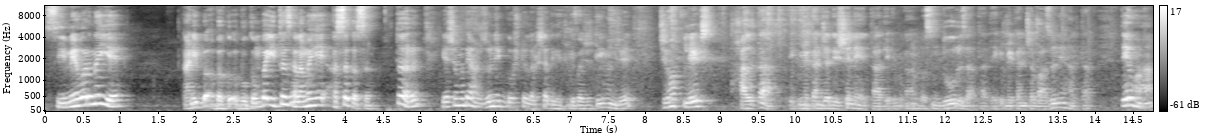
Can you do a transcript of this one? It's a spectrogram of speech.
सीमेवर नाही आहे आणि ब- भक- भूकंप इथं झाला मग हे असं कसं? तर याच्यामध्ये अजून एक गोष्ट लक्षात घेतली पाहिजे ती म्हणजे जेव्हा प्लेट्स हालतात एकमेकांच्या दिशेने येतात एकमेकांपासून दूर जातात एकमेकांच्या बाजूने हालतात. तेव्हा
